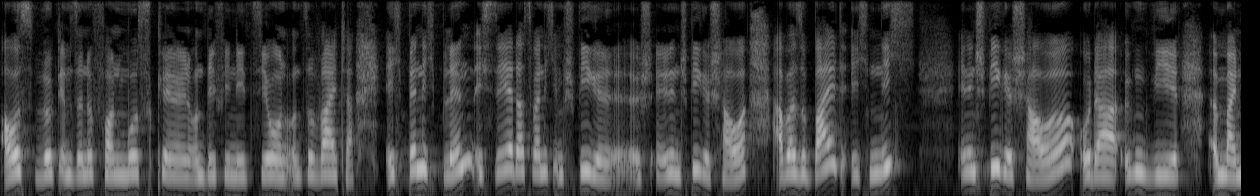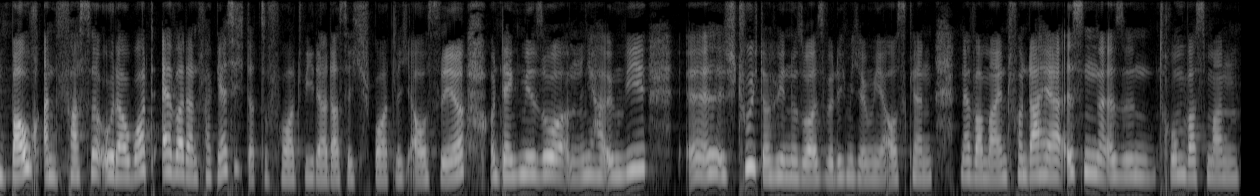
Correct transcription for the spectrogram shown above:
auswirkt im Sinne von Muskeln und Definition und so weiter. Ich bin nicht blind, ich sehe das, wenn ich im Spiegel, äh, in den Spiegel schaue, aber sobald ich nicht in den Spiegel schaue oder irgendwie äh, meinen Bauch anfasse oder whatever, dann vergesse ich das sofort wieder, dass ich sportlich aussehe und denke mir so, ähm, ja, irgendwie äh, tue ich doch hier nur so, als würde ich mich irgendwie auskennen. Nevermind. Von daher ist ein äh, Syndrom, was man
